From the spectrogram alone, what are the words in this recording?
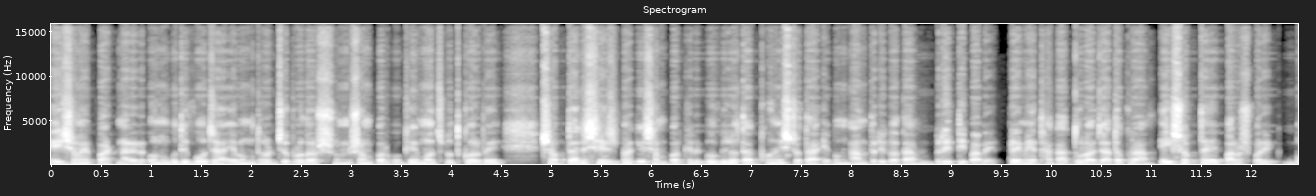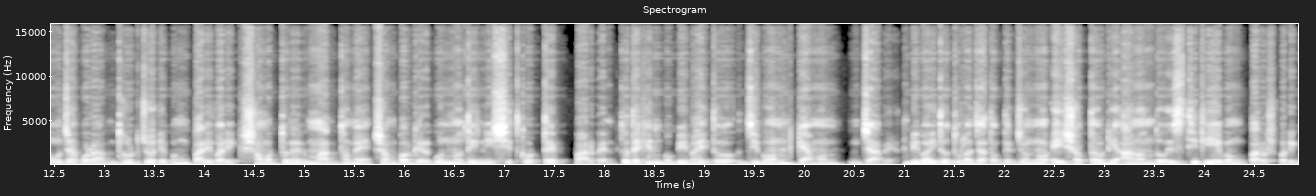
এই সময় পার্টনারের অনুভূতি বোঝা এবং ধৈর্য প্রদর্শন সম্পর্ককে মজবুত করবে। সপ্তাহের শেষ ভাগে সম্পর্কের গভীরতা, ঘনিষ্ঠতা এবং আন্তরিকতা বৃদ্ধি পাবে। প্রেমে থাকা তোলা জাতকরা এই সপ্তাহে পারস্পরিক বোঝাপড়া, ধৈর্য এবং পারিবারিক সমর্থনের মাধ্যমে সম্পর্কের উন্নতি নিশ্চিত করতে পারবেন। তো দেখে নিব বিবাহিত জীবন কেমন যাবে। বিবাহিত তুলা জাতকদের জন্য এই সপ্তাহটি আনন্দ, স্থিতি এবং পারস্পরিক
